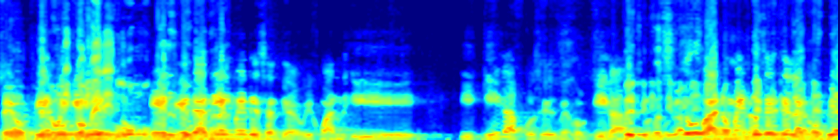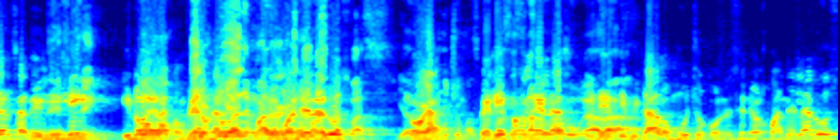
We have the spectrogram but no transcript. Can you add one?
pero fíjate que, el que Daniel Méndez Santiago y Juan y. Y Kiga, pues es mejor Kiga. Definitivamente. Pues Cuando menos es de la confianza de Lili y no, de la confianza de, Juan de la Luz. Ahora, Felipe Ornelas, identificado mucho con el señor Juan de la Luz,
